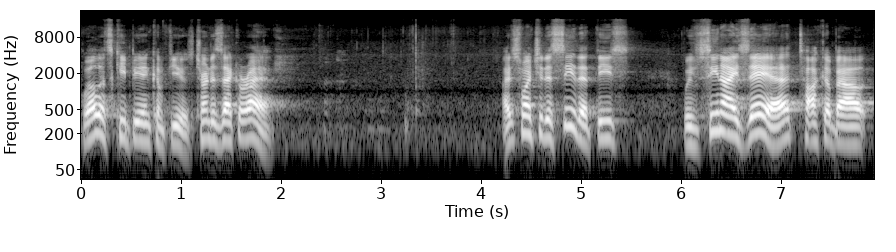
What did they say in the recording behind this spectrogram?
Well, let's keep being confused. Turn to Zechariah. I just want you to see that these we've seen Isaiah talk about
